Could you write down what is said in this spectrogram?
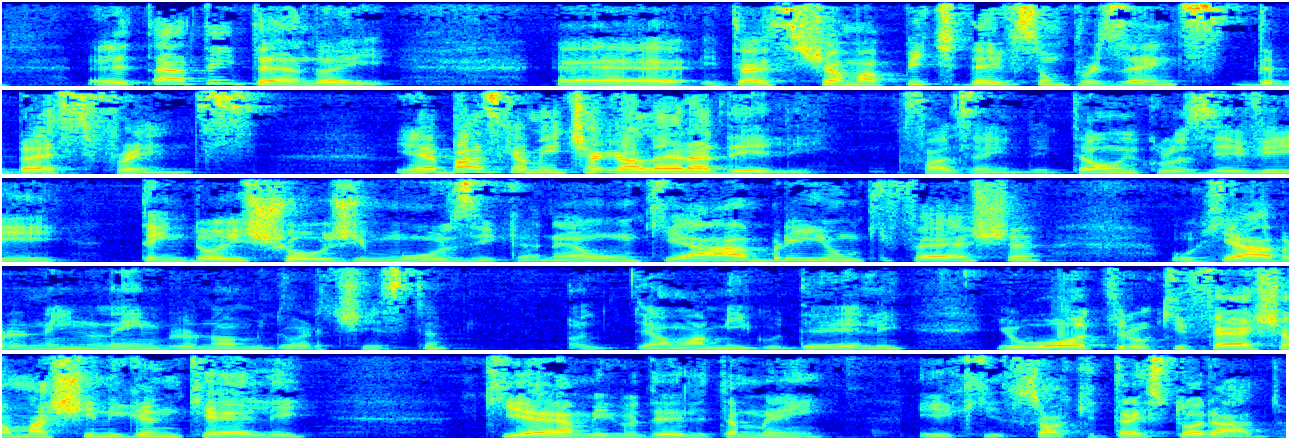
ele tá tentando aí. É, então, ele se chama Pete Davidson Presents The Best Friends. E é basicamente a galera dele fazendo. Então, inclusive, tem dois shows de música, né? Um que abre e um que fecha. O que abre, eu nem lembro o nome do artista. É um amigo dele. E o outro que fecha é o Machine Gun Kelly, que é amigo dele também. E que, só que tá estourado.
